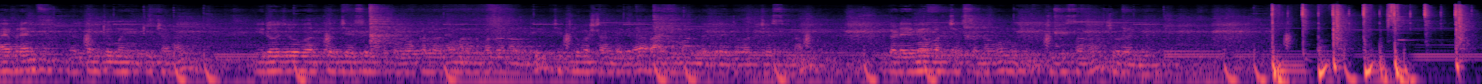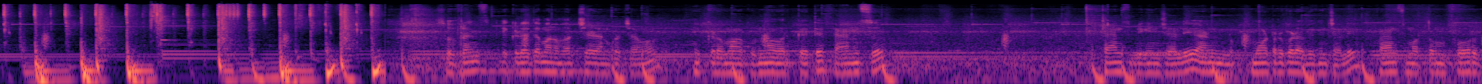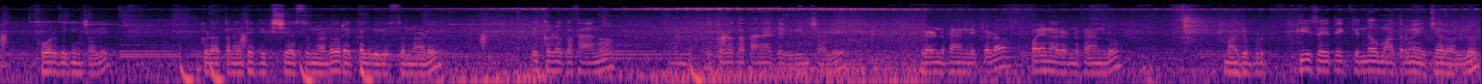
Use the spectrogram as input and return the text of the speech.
Hi friends welcome to my YouTube channel ఈరోజు work వచ్చేసి మనకి లోకల్లోనే మదనపల్లిలోనే ఉంది. చిత్తూరు బస్ స్టాండ్ దగ్గర రాజమాన్ దగ్గర అయితే వర్క్ చేస్తున్నాం. ఇక్కడ ఏమేమి వర్క్ చేస్తున్నామో మీకు చూపిస్తాను. చూడండి. సో ఫ్రెండ్స్ ఇక్కడైతే మనం వర్క్ చేయడానికి వచ్చాము. ఇక్కడ మాకున్న వర్క్ అయితే ఫ్యాన్స్ ఫ్యాన్స్ బిగించాలి అండ్ మోటార్ కూడా బిగించాలి. ఫ్యాన్స్ మొత్తం ఫోర్ ఫోర్ బిగించాలి. ఇక్కడ అతనైతే ఫిక్స్ చేస్తున్నాడు రెక్కలు బిగిస్తున్నాడు. ఇక్కడ ఒక ఫ్యాను ఇక్కడ ఒక ఫ్యాన్ అయితే బిగించాలి. రెండు ఫ్యాన్లు ఇక్కడ పైన రెండు ఫ్యాన్లు. మాకు ఇప్పుడు కీస్ అయితే కింద మాత్రమే ఇచ్చారు వాళ్ళు.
